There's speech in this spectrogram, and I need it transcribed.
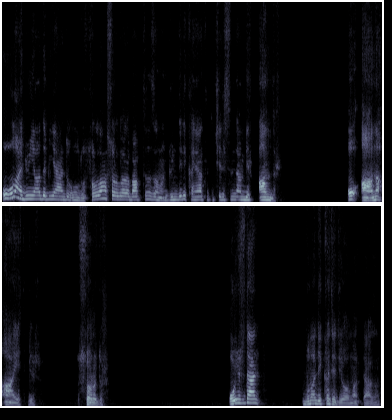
o olay dünyada bir yerde oldu. Sorulan sorulara baktığınız zaman gündelik hayatın içerisinden bir andır. O ana ait bir sorudur. O yüzden buna dikkat ediyor olmak lazım.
